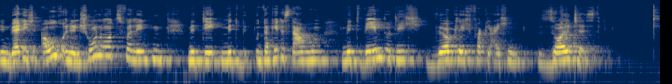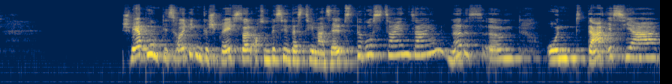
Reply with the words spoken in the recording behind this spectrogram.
Den werde ich auch in den Shownotes verlinken. Mit de, mit, und da geht es darum, mit wem du dich wirklich vergleichen solltest. Schwerpunkt des heutigen Gesprächs soll auch so ein bisschen das Thema Selbstbewusstsein sein. Ne? Das, ähm, und da ist ja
